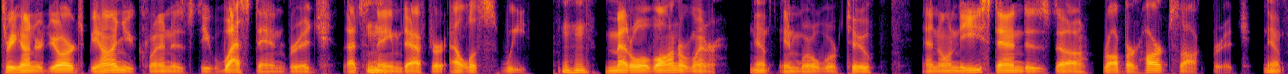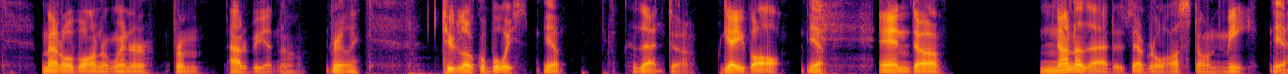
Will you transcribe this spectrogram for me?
300 yards behind you, Clint, is the West End Bridge. That's Mhm. named after Ellis Weicht, Mm-hmm. Medal of Honor winner Yep. in World War II. And on the east end is uh, Robert Hartsock Bridge. Yep. Medal of Honor winner from out of Vietnam. Really? Two local boys. Yep. That uh, gave all. Yep. And uh, none of that is ever lost on me. Yeah.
